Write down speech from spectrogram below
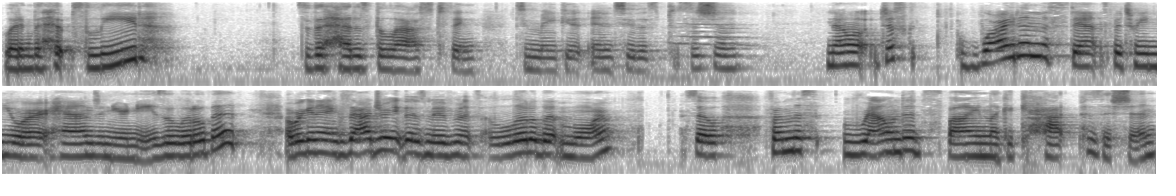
letting the hips lead. So the head is the last thing to make it into this position. Now, just widen the stance between your hand and your knees a little bit. We're going to exaggerate those movements a little bit more. So, from this rounded spine, like a cat position,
